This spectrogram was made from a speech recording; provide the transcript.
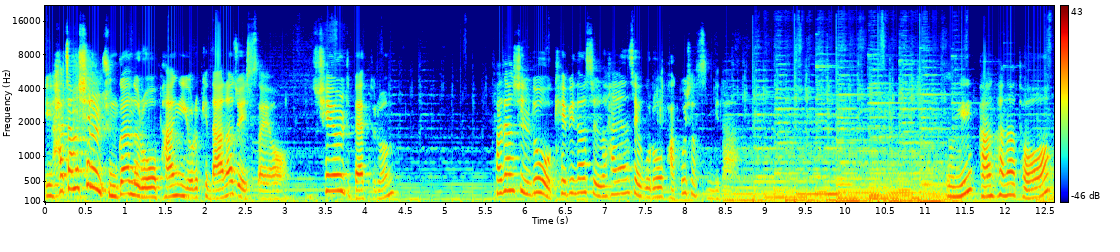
이 화장실 중간으로 방이 이렇게 나눠져 있어요. shared bathroom. 화장실도 캐비넷을 하얀색으로 바꾸셨습니다. 여기 방 하나 더.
